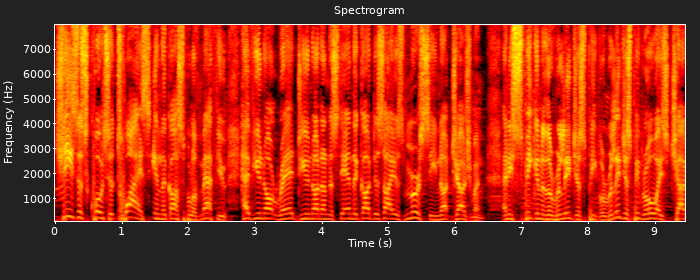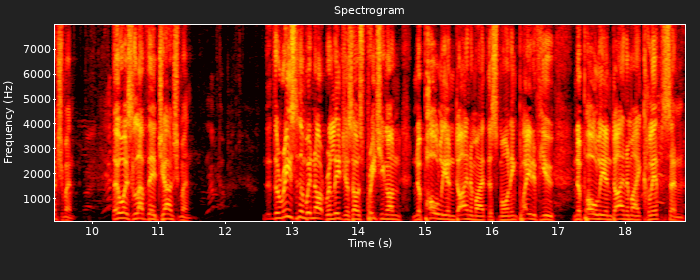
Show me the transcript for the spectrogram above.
Jesus quotes it twice in the Gospel of Matthew. Have you not read? Do you not understand that God desires mercy, not judgment? And he's speaking to the religious people. Religious people are always judgment, they always love their judgment. The reason that we're not religious, I was preaching on Napoleon Dynamite this morning, played a few Napoleon Dynamite clips, and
